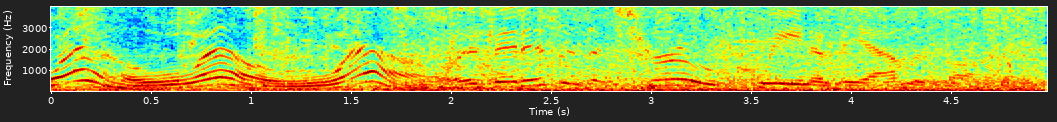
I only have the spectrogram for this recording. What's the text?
Well, well, well, if it isn't the true queen of the Amazon.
